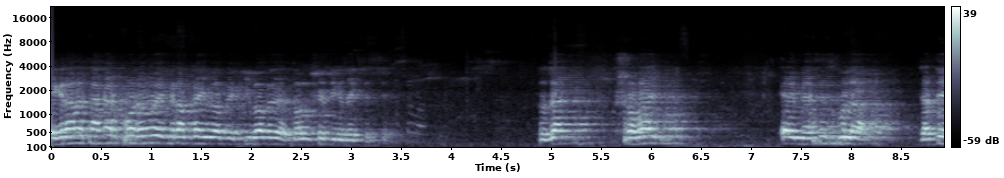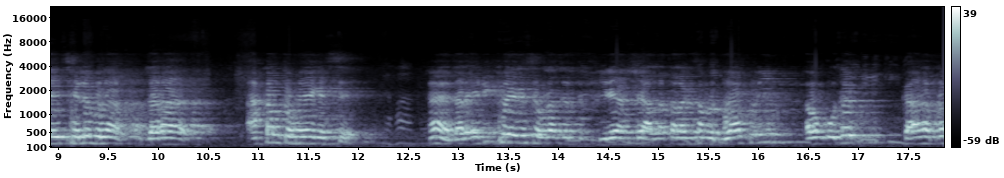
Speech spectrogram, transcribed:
এই গ্রামে থাকার পরেও এই গ্রামটা এইভাবে কীভাবে ধ্বংসের দিকে যাইতেছে? তো যাক, সবাই এই মেসেজগুলা, যাতে এই ছেলেগুলা যারা আক্রান্ত হয়ে গেছে হ্যাঁ যারা এডিক্ট হয়ে গেছে, ওরা যাতে ফিরে আসে। আল্লাহ তালার কাছে আমরা দোয়া করি এবং ওদের কাজ আমরা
